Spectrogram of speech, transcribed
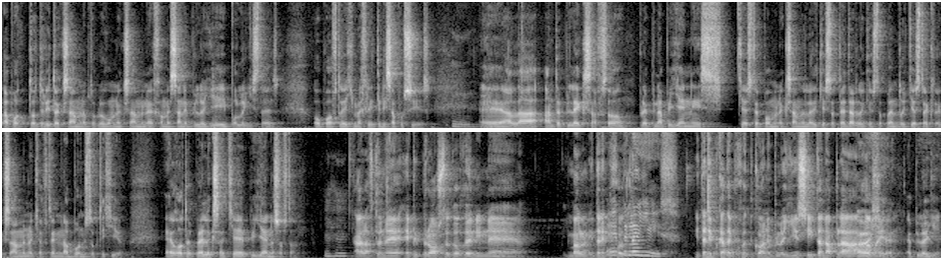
από το τρίτο εξάμεινο, από το προηγούμενο εξάμεινο, είχαμε σαν επιλογή υπολογιστές όπου αυτό έχει μέχρι τρεις απουσίες. Mm. Ε, αλλά αν το επιλέξεις αυτό, πρέπει να πηγαίνεις και στο επόμενο εξάμηνο, δηλαδή και στο τέταρτο και στο πέμπτο και στο έκτο εξάμηνο, και αυτό είναι να μπουν στο πτυχίο. Εγώ το επέλεξα και πηγαίνω σε αυτό. Mm-hmm. Αλλά αυτό είναι επιπρόσθετο, δεν είναι. Μάλλον ήταν υποχρεωτικό. Επιλογής. Ήταν κατά υποχρεωτικό επιλογής ή ήταν απλά. Όχι, άμα... επιλογή.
